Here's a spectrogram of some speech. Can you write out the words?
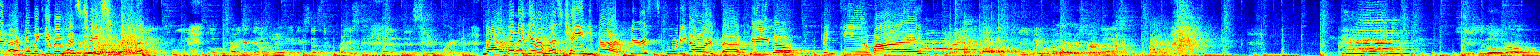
Didn't. I'm gonna give him his change. Claims of price gouging and excessive pricing at this supermarket. no, I'm gonna give him his change back. Here's $40 back. Here you go. Thank you. Bye. Bye. Excuse me, where is her mask? Um, Excuse me, little girl.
